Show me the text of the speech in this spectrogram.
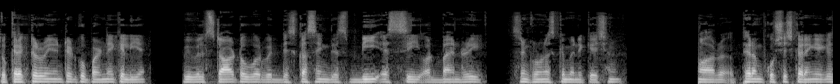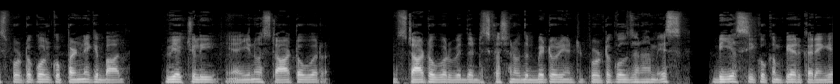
تو کریکٹر اورینٹیڈ کو پڑھنے کے لیے we will start over with discussing this B S C or binary synchronous کمیونیکیشن اور پھر ہم کوشش کریں گے کہ اس پروٹوکول کو پڑھنے کے بعد we actually you know start over start over with the discussion of the bit oriented protocols اور ہم اس بی ایس سی کو کمپیئر کریں گے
